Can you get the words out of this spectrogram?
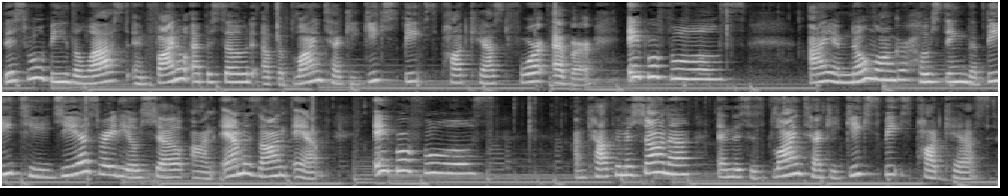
This will be the last and final episode of the Blind Techie Geek Speaks podcast forever. April Fools! I am no longer hosting the BTGS radio show on Amazon AMP. April Fools! I'm Kathy Mashana, and this is Blind Techie Geek Speaks podcast.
